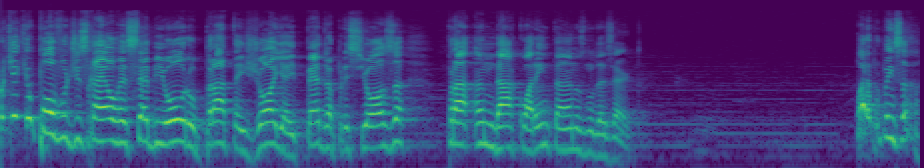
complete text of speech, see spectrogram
Por que, que o povo de Israel recebe ouro, prata e joia e pedra preciosa para andar 40 anos no deserto? Para para pensar.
